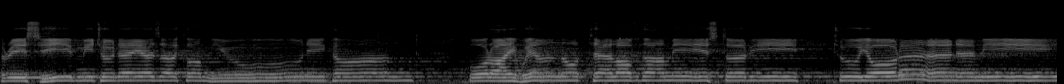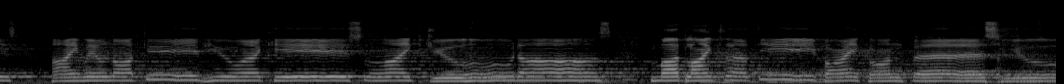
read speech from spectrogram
receive me today as a communicant, for I will not tell of the mystery to your enemies. I will not give you a kiss like Judas, but like the thief I confess you.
